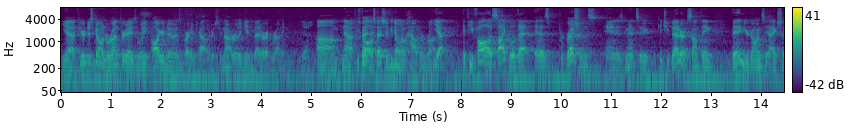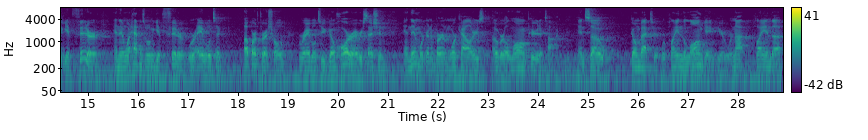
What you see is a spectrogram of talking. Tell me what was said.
Yeah, if you're just going to run three days a week, all you're doing is burning calories. You're not really getting better at running. Yeah. Um, now, if you follow, Especially if you don't know how to run. Yeah, if you follow a cycle that is progressions and is meant to get you better at something, then you're going to actually get fitter. And then what happens when we get fitter? We're able to up our threshold. We're able to go harder every session, and then we're going to burn more calories over a long period of time. And so, going back to it, we're playing the long game here. We're not playing the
